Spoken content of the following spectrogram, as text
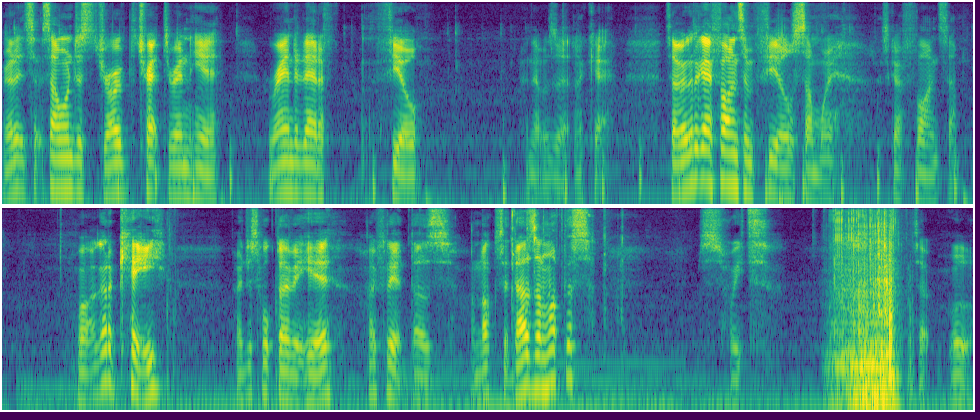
Really? So someone just drove the tractor in here, ran it out of fuel, and that was it. Okay. So we're to go find some fuel somewhere. Let's go find some. Well, I got a key. I just walked over here. Hopefully it does unlocks. It does unlock this. Sweet. So, whoa.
